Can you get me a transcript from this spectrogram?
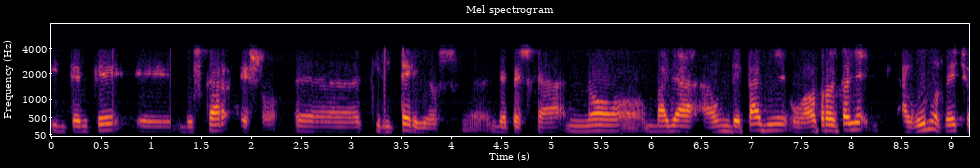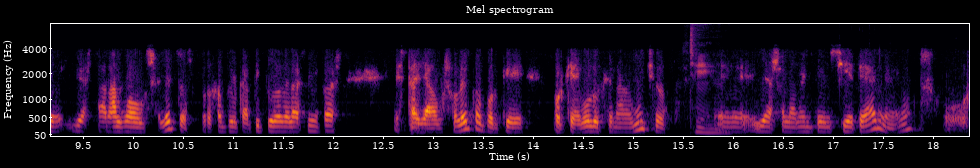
intente eh, buscar eso, eh, criterios eh, de pesca, no vaya a un detalle o a otro detalle. Algunos, de hecho, ya están algo obsoletos. Por ejemplo, el capítulo de las ninfas está ya obsoleto porque porque ha evolucionado mucho, ya solamente en siete años, ¿no? o,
